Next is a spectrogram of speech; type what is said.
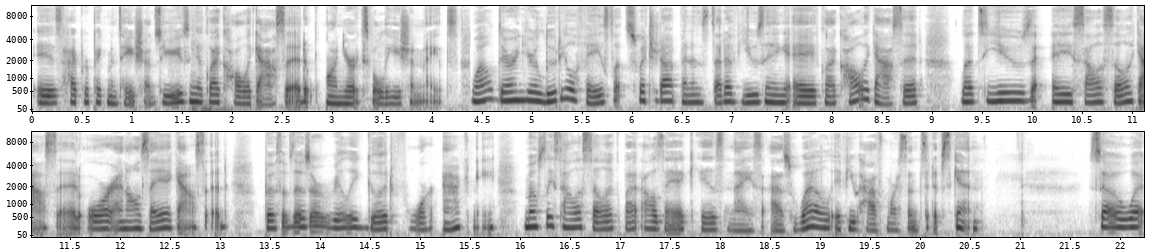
is hyperpigmentation. So you're using a glycolic acid on your exfoliation nights. Well, during your luteal phase, let's switch it up. And instead of using a glycolic acid, let's use a salicylic acid or an azelaic acid. Both of those are really good for acne. Mostly salicylic, but azelaic is nice as well if you have more sensitive skin. So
